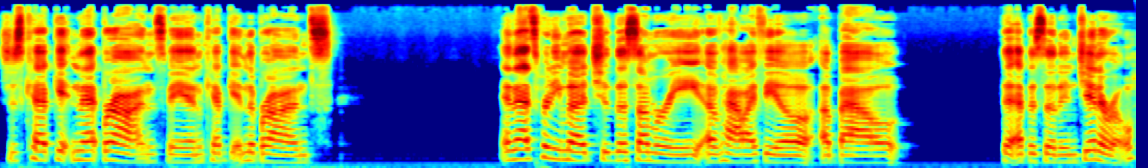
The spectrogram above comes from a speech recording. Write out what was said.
Just kept getting that bronze, man. Kept getting the bronze. And that's pretty much the summary of how I feel about the episode in general.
